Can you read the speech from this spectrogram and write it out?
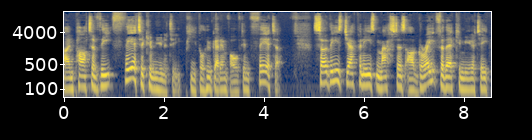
I'm part of the theatre community, people who get involved in theatre. So these Japanese masters are great for their community.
